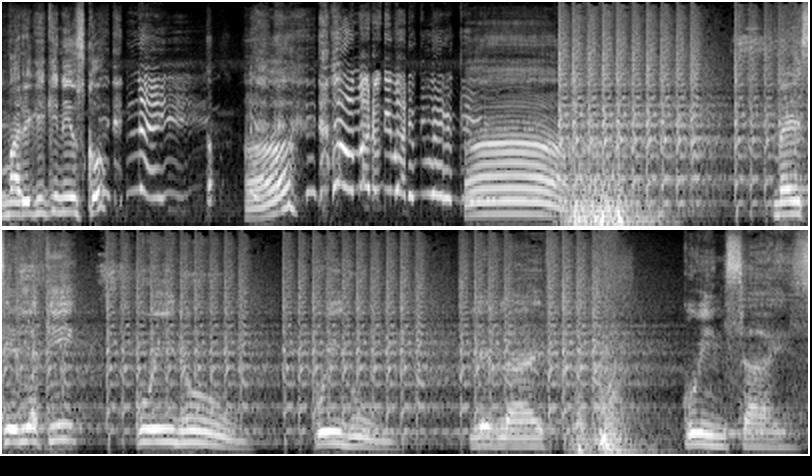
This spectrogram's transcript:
मारेगी कि नहीं उसको? नहीं। हाँ? हाँ मारूँगी मारूँगी मारूँगी। हाँ। मैं इस एरिया की क्वीन हूँ क्वीन हूँ लिव लाइफ क्वीन साइज़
